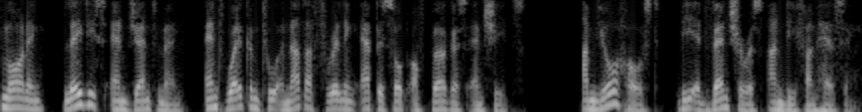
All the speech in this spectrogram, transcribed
morning, ladies and gentlemen, and welcome to another thrilling episode of Burgers and Sheets. I'm your host, the adventurous Andy van Helsing.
